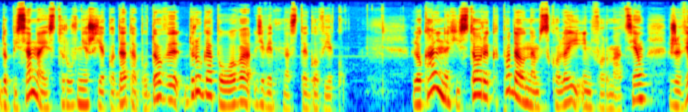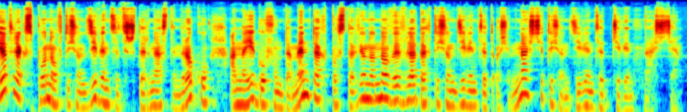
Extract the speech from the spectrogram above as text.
Dopisana jest również jako data budowy druga połowa XIX wieku. Lokalny historyk podał nam z kolei informację, że wiatrak spłonął w 1914 roku, a na jego fundamentach postawiono nowy w latach 1918-1919.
